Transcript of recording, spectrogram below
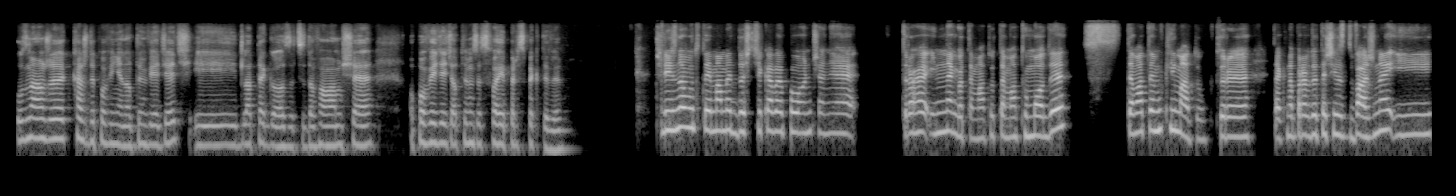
uznałam, że każdy powinien o tym wiedzieć i dlatego zdecydowałam się opowiedzieć o tym ze swojej perspektywy. Czyli znowu tutaj mamy dość ciekawe połączenie trochę innego tematu, tematu mody z tematem klimatu, który tak naprawdę też jest ważny i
